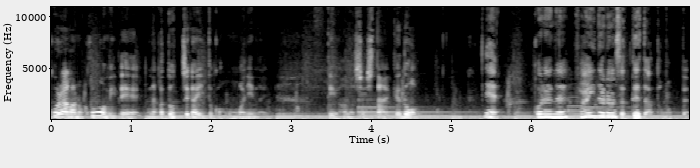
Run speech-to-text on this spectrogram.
これはあの好みでなんかどっちがいいとかほんまにないっていう話をしたんやけどでこれねファイナルアンサー出たと思って。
